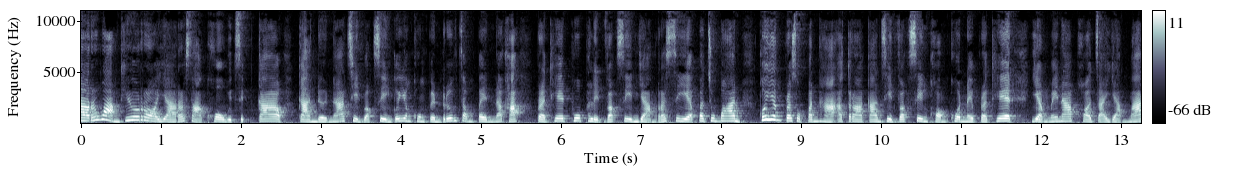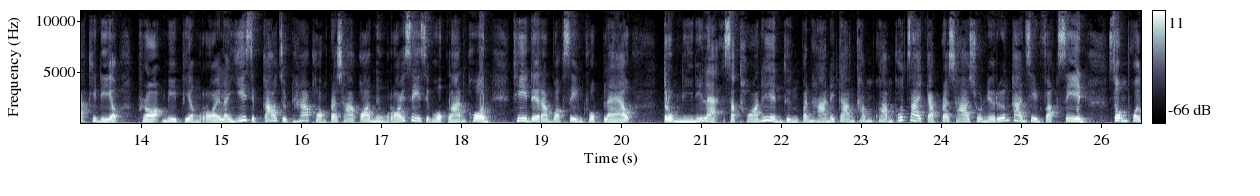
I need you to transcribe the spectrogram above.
แต่ระหว่างที่รอยารักษาโควิด -19 การเดินหน้าฉีดวัคซีนก็ยังคงเป็นเรื่องจำเป็นนะคะ ประเทศผู้ผลิตวัคซีนอย่างรัสเซีย ปัจจุบันก็ยังประสบปัญหาอัตราการฉีดวัคซีนของคนในประเทศยังไม่น่าพอใจอย่างมากทีเดียว เพราะมีเพียงร้อยละ 29.5 ของประชากร 146 ล้านคน ที่ได้รับวัคซีนครบแล้ว ตรงนี้นี่แหละสะท้อนให้เห็นถึงปัญหาในการทำความเข้าใจกับประชาชนในเรื่องการฉีดวัคซีน ส่งผล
